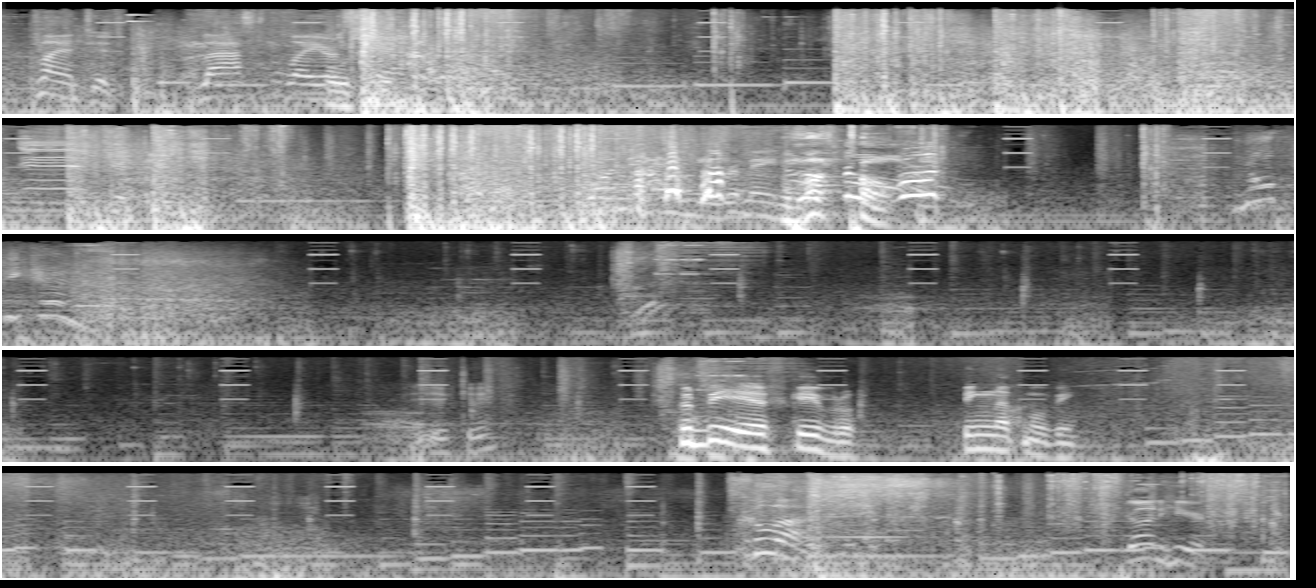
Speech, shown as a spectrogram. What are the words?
Spike planted. Last player Oh, shit. standing. One enemy remaining. What the fuck? No peeking. AK. Could be AFK, bro. Ping not moving. Clutch. Gun here.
